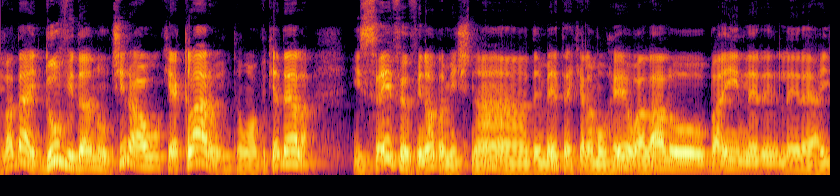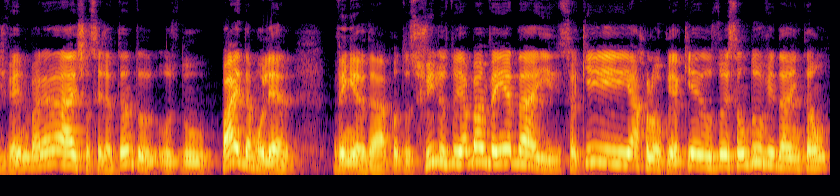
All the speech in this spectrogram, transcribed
vadai. Dúvida não tira algo que é claro, então óbvio que é dela. E foi o final da Mishnah, a Demeta é que ela morreu, Alalo Bain Lereaish vem no ou seja, tanto os do pai da mulher vêm herdar, quanto os filhos do Yabam vêm herdar. E isso aqui, Ahloko, e aqui os dois são dúvida, então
